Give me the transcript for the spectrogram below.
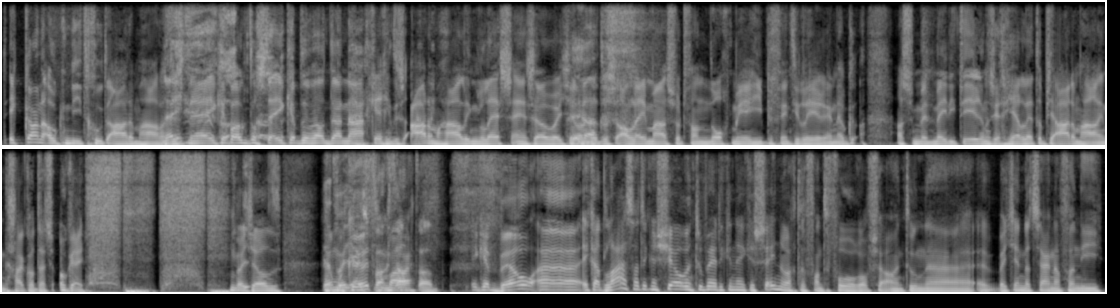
ik kan ook niet goed ademhalen. Nee? Dus nee, ik heb ook nog steeds. Ik heb er wel daarna kreeg ik dus ademhalingles en zo. Weet je. Ja. dat is alleen maar een soort van nog meer hyperventileren. En ook als ze met mediteren dan zeggen, ja, let op je ademhaling. Dan ga ik altijd zo, oké. Weet je wel, dus helemaal kut. Maar dan. ik heb wel, eh, ik had laatst had ik een show en toen werd ik in één keer zenuwachtig van tevoren of zo. En toen, eh, weet je, en dat zijn dan van die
